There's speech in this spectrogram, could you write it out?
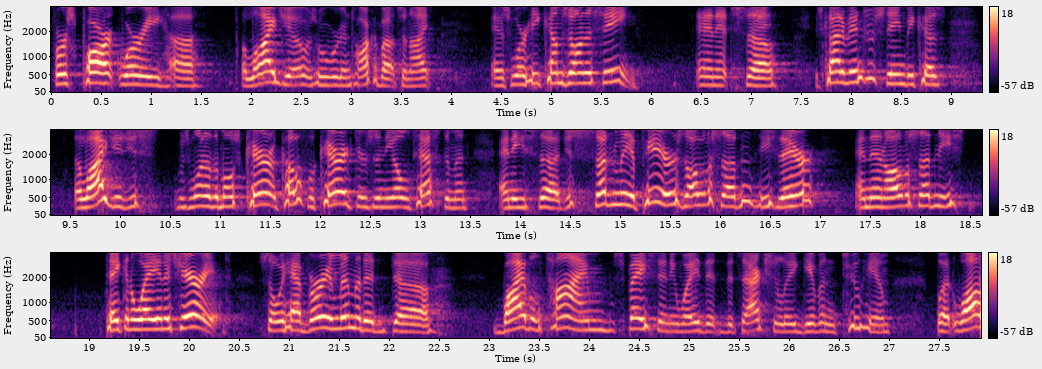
first part where he, uh, Elijah is what we're going to talk about tonight. And it's where he comes on the scene. And it's. Uh, it's kind of interesting because Elijah just was one of the most colorful characters in the Old Testament, and he's uh, just suddenly appears. All of a sudden, he's there, and then all of a sudden, he's taken away in a chariot. So we have very limited uh, Bible time, space anyway, that, that's actually given to him. But while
